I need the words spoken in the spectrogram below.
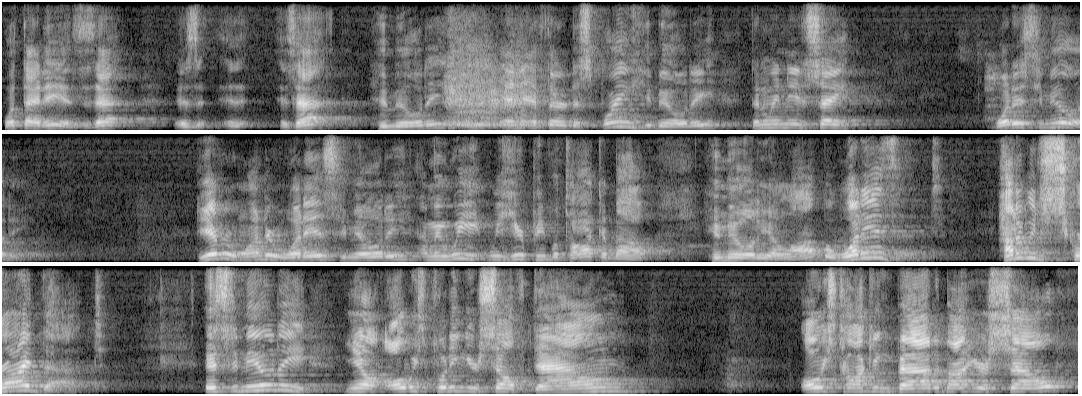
what that is. Is that, is, is that humility. And, and if they're displaying humility, then we need to say, what is humility? Do you ever wonder what is humility? I mean, we, we hear people talk about humility a lot, but what is it? How do we describe that? Is humility, you know, always putting yourself down? Always talking bad about yourself?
